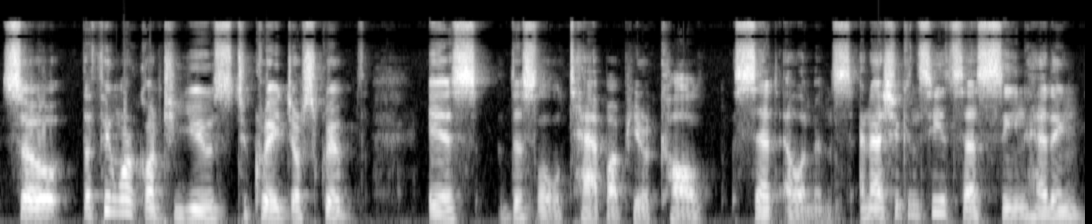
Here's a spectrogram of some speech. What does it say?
so the thing we're going to use to create your script is this little tab up here called set elements. And as you can see it says scene heading.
